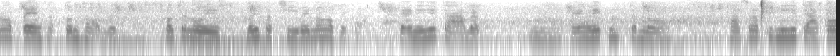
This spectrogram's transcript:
รอบแปลงผักต้นหอมเลยเขาจะโรยเมล็ดผักชีไว้รอบเลยค่ะ แต่อันนี้ยะจ๋าแบบแปลงเล็กเนาะจำลอง ค่ะสำหรับที่นี้ยะจ๋าก็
